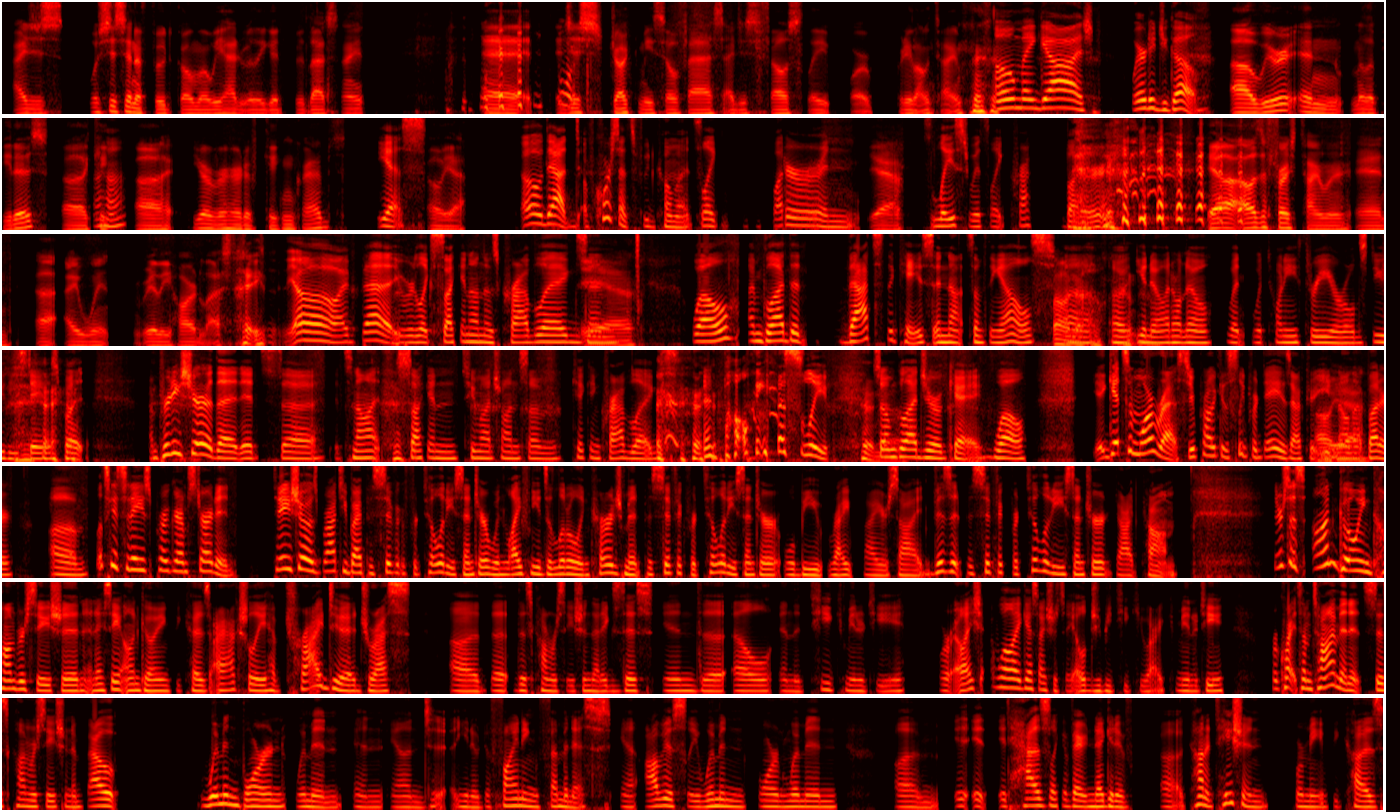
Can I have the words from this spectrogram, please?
I just was just in a food coma. We had really good food last night. And it just struck me so fast. I just fell asleep for pretty long time. oh my gosh. Where did you go? uh, we were in Milpitas. Uh, kick, Uh-huh. uh, have you ever heard of kicking crabs? Yes. Oh yeah, Oh, that. Of course, that's food coma. It's like butter and yeah, it's laced with like crack butter. yeah. I was a first timer, and uh, I went really hard last night. oh, I bet you were like sucking on those crab legs. And yeah. well, I'm glad that that's the case and not something else. Oh, uh, no. uh, you know, I don't know what what 23 year olds do these days, but I'm pretty sure that it's uh, it's not sucking too much on some kicking crab legs and falling asleep. So I'm glad you're okay. Well, get some more rest. You're probably gonna sleep for days after Oh, eating all that butter. Um, let's get today's program started. Today's show is brought to you by Pacific Fertility Center. When life needs a little encouragement, Pacific Fertility Center will be right by your side. Visit pacificfertilitycenter.com. There's this ongoing conversation, and I say ongoing because I actually have tried to address uh, the this conversation that exists in the L and the T community, or I sh- well, I guess I should say LGBTQI community, for quite some time, and it's this conversation about women born women and and uh, you know defining feminists and obviously women born women um it, it, it has like a very negative uh, connotation for me because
